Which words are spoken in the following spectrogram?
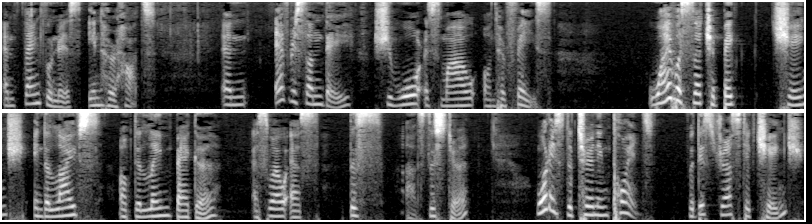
and thankfulness in her heart. And every Sunday, she wore a smile on her face. Why was such a big change in the lives of the lame beggar as well as this uh, sister? What is the turning point for this drastic change?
